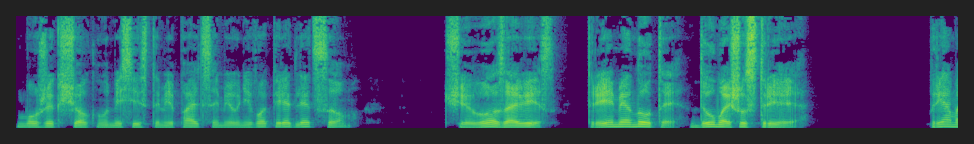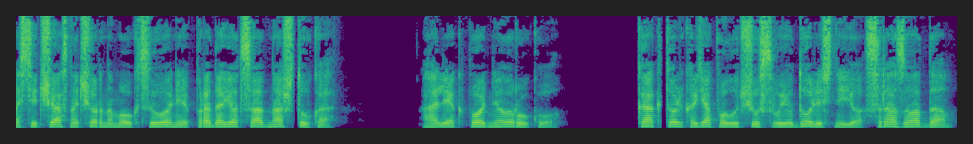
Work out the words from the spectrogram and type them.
Мужик щелкнул мясистыми пальцами у него перед лицом. «Чего завис? Три минуты, думай шустрее!» «Прямо сейчас на черном аукционе продается одна штука». Олег поднял руку. «Как только я получу свою долю с нее, сразу отдам.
